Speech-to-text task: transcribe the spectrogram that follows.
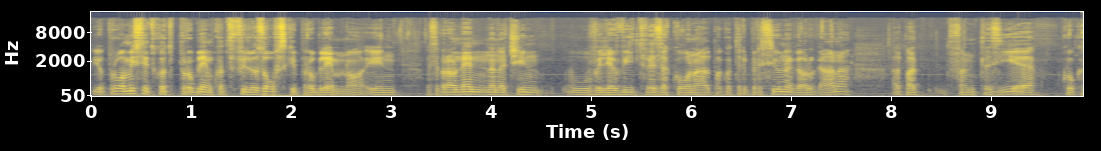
jo prvo misliti kot problem, kot filozofski problem. No? In se pravi, ne na način uveljavitve zakona ali kot represivnega organa ali pa fantazije, kot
